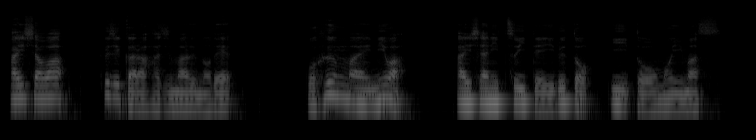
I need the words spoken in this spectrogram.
会社は9時から始まるので、5分前には会社に着いているといいと思います。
